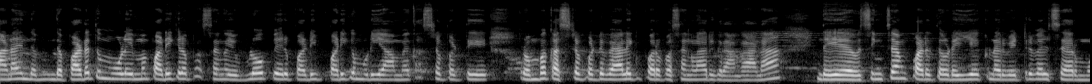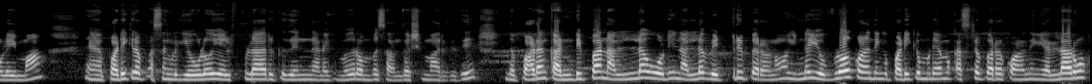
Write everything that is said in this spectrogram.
ஆனால் இந்த இந்த படத்து மூலயமா படிக்கிற பசங்க எவ்வளோ பேர் படி படிக்க முடியாமல் கஷ்டப்பட்டு ரொம்ப கஷ்டப்பட்டு வேலைக்கு போகிற பசங்களாம் இருக்கிறாங்க. ஆனால் இந்த சிங்சாங் படத்தோட இயக்குனர் வெற்றிவேல் சார் மூலயமா படிக்கிற பசங்களுக்கு எவ்வளோ ஹெல்ப்ஃபுல்லாக இருக்குதுன்னு நினைக்கும் போது ரொம்ப சந்தோஷமாக இருக்குது. இந்த படம் கண்டிப்பாக நல்லா ஓடி நல்ல வெற்றி பெறணும். இன்னும் எவ்வளோ குழந்தைங்க படிக்க முடியாமல் கஷ்டப்படுற குழந்தைங்க எல்லாரும்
